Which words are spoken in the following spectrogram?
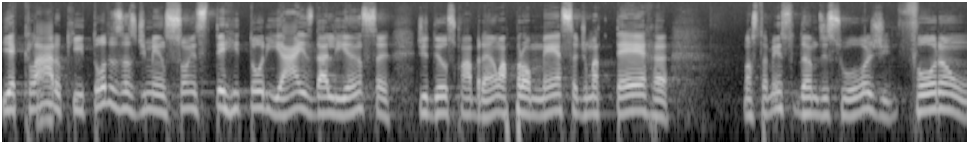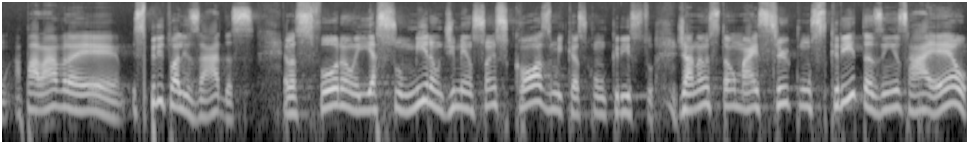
e é claro que todas as dimensões territoriais da aliança de Deus com Abraão, a promessa de uma terra nós também estudamos isso hoje, foram, a palavra é espiritualizadas, elas foram e assumiram dimensões cósmicas com Cristo, já não estão mais circunscritas em Israel,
